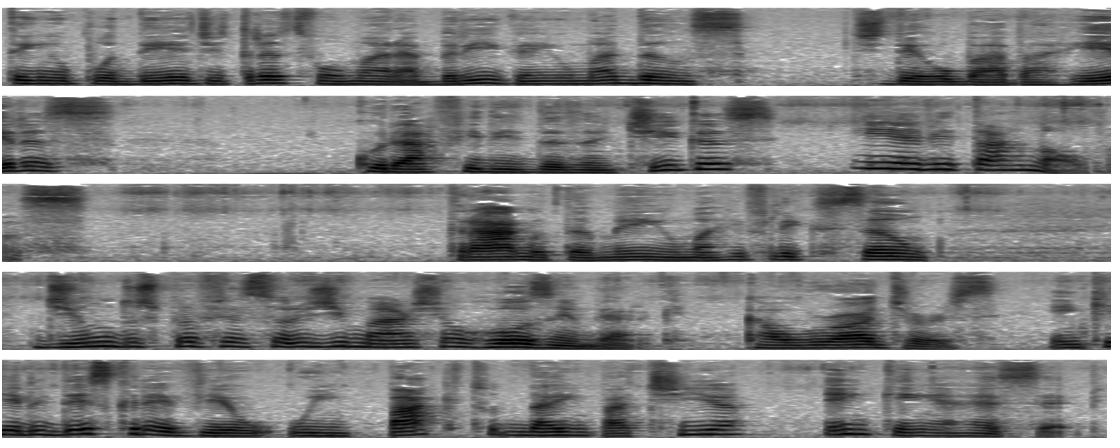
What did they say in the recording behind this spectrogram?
tem o poder de transformar a briga em uma dança, de derrubar barreiras, curar feridas antigas e evitar novas. Trago também uma reflexão de um dos professores de Marshall Rosenberg, Carl Rogers, em que ele descreveu o impacto da empatia em quem a recebe.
